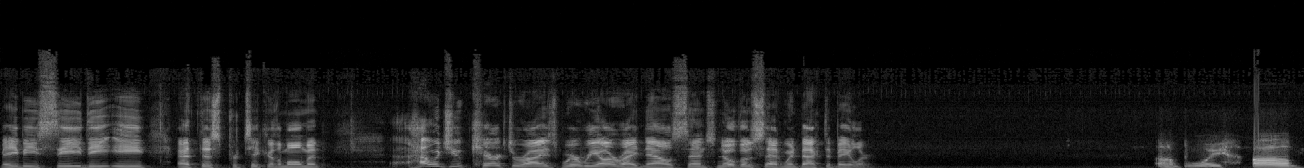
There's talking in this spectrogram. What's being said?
maybe C, D, E at this particular moment. How would you characterize where we are right now since Novosad went back to Baylor? Oh boy, um,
